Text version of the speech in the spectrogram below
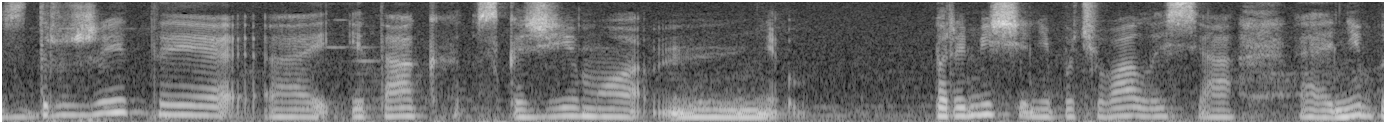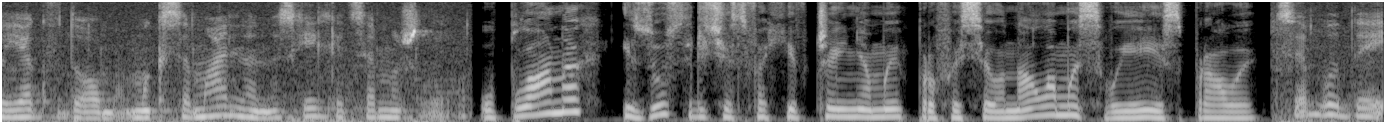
здружити і так, скажімо. Переміщені почувалися е, ніби як вдома, максимально наскільки це можливо. у планах і зустрічі з фахівчинями, професіоналами своєї справи. Це буде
